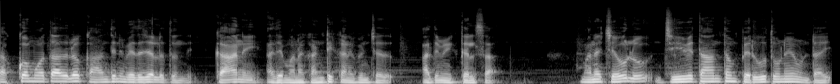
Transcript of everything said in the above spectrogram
తక్కువ మోతాదులో కాంతిని వెదజల్లుతుంది కానీ అది మన కంటికి కనిపించదు. అది మీకు తెలుసా? మన చెవులు జీవితాంతం పెరుగుతూనే ఉంటాయి.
